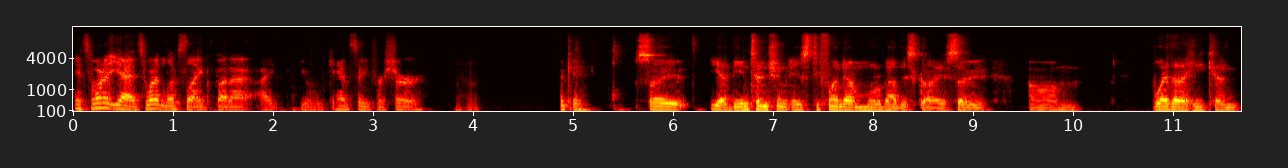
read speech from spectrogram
It's what it yeah, it's what it looks like, but I I you can't say for sure. Okay. So yeah, the intention is to find out more about this guy. So um whether he can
